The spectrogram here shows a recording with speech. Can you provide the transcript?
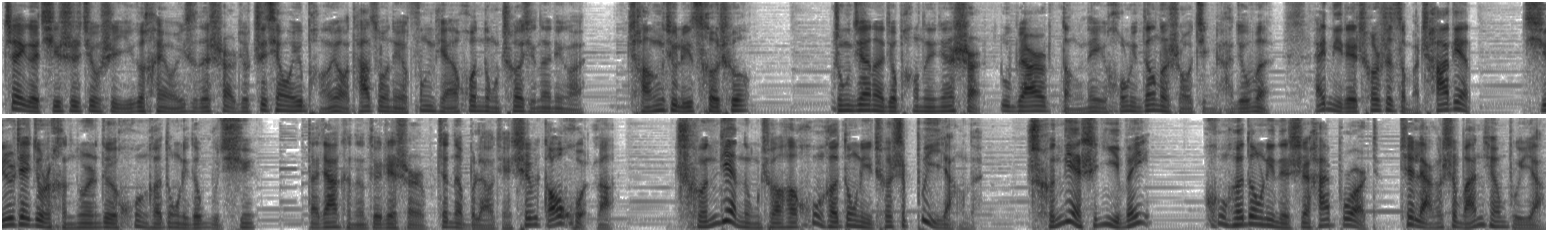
这个其实就是一个很有意思的事儿。就之前我一个朋友，他做那个丰田混动车型的那个长距离测车，中间呢就碰到一件事儿，路边等那个红绿灯的时候，警察就问，哎，你这车是怎么插电？其实这就是很多人对混合动力的误区，大家可能对这事儿真的不了解，是不是搞混了？纯电动车和混合动力车是不一样的，纯电是 EV，混合动力的是 Hybrid，这两个是完全不一样。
